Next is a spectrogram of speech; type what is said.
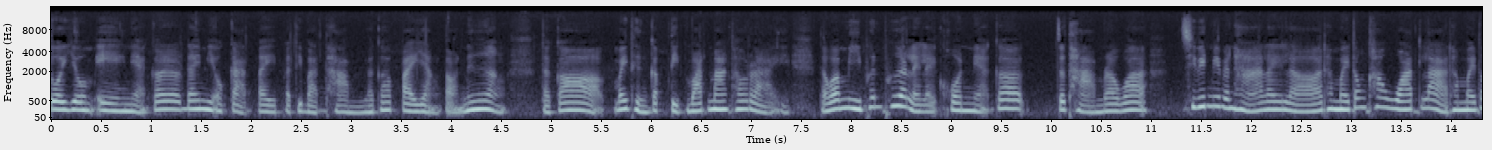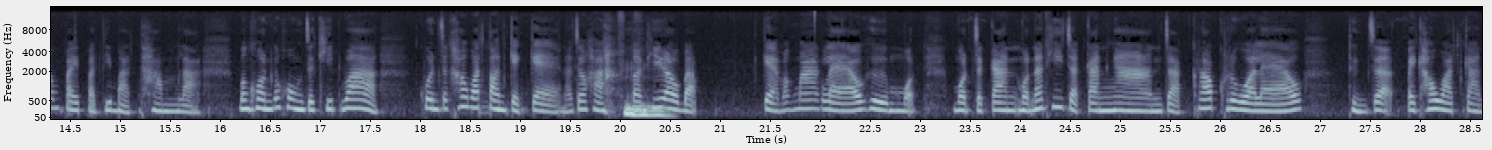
ตัวโยมเองเนี่ยก็ได้มีโอกาสไปปฏิบัติธรรม แล้วก็ไปอย่างต่อเนื่อง แต่ก็ไม่ถึงกับติดวัดมากเท่าไหร่ แต่ว่ามีเพื่อนๆหลาย ๆ คนเนี่ยก็จะถามเราว่า ชีวิตมีปัญหาอะไรเหรอทำไมต้องเข้าวัดล่ะทำไมต้องไปปฏิบัติธรรมล่ะ บางคนก็คงจะคิดว่าควรจะเข้าวัดตอนแก่ๆนะเจ้าค่ะ ตอนที่เราแบบแก่มากๆแล้วคือหมดหมดจากการหมดหน้าที่จากการงานจากครอบครัวแล้ว ถึงจะไปเข้าวัดกัน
